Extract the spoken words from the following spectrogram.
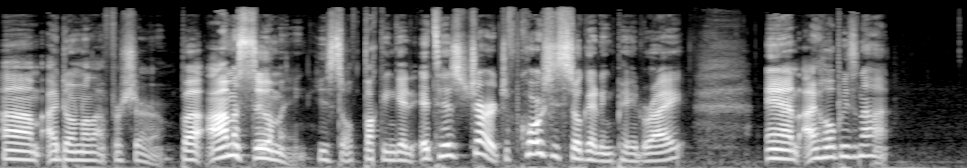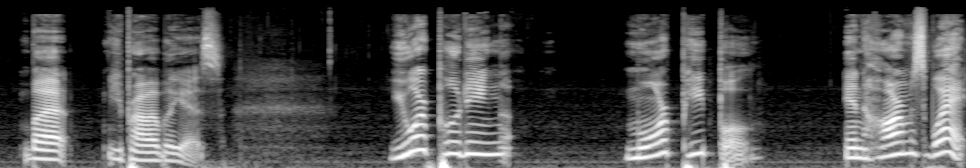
Um, I don't know that for sure, but I'm assuming he's still fucking getting. It's his church, of course he's still getting paid, right? And I hope he's not, but he probably is. You are putting more people in harm's way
